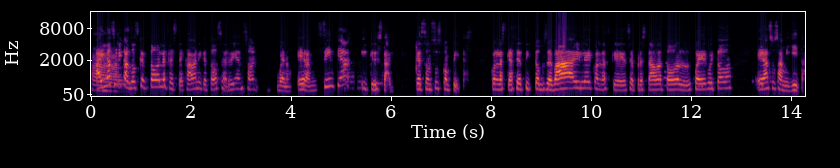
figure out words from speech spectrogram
Ahí las únicas dos que todos le festejaban y que todos se ríen son, bueno, eran Cintia y Cristal, que son sus compitas, con las que hacía TikToks de baile, con las que se prestaba todo el juego y todo, eran sus amiguitas,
